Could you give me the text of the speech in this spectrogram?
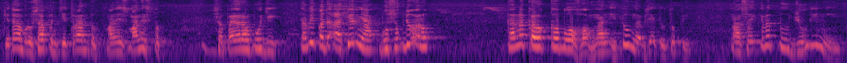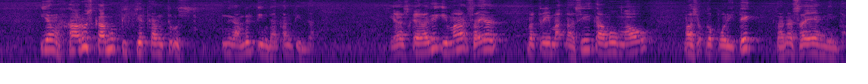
kita kan berusaha pencitraan tuh, manis-manis tuh, supaya orang puji. Tapi pada akhirnya busuk juga loh. Karena kalau kebohongan itu nggak bisa ditutupin. Nah saya kira tujuh ini yang harus kamu pikirkan terus mengambil tindakan-tindakan. Ya sekali lagi Ima saya berterima kasih kamu mau masuk ke politik karena saya yang minta.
